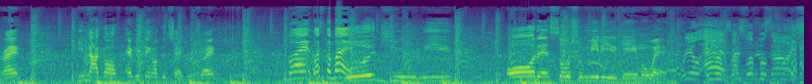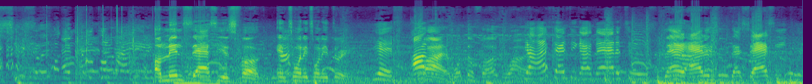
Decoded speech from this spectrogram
right? He knock off everything off the checklist, right? But what's the but? Would you leave all that social media game away? Real ass. I swear for God. A men sassy as fuck in 2023. Yes. Why? Um, what the fuck? Why? Yeah, I said she got bad attitudes. Bad attitude, that's sassy.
